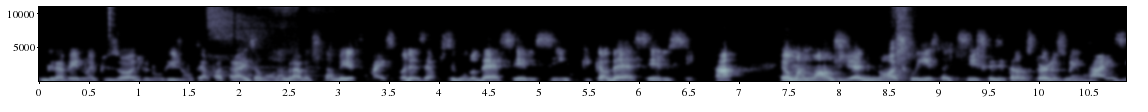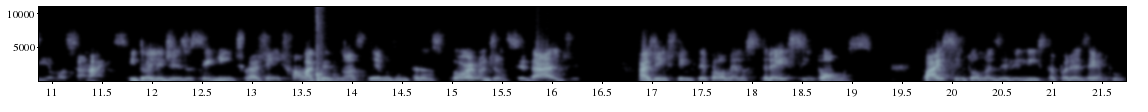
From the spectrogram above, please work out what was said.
gravei num episódio, num vídeo um tempo atrás, eu não lembrava de cabeça. Mas, por exemplo, segundo o DSM-5, o que é o DSM-5, tá? É o Manual de Diagnóstico e Estatísticas de Transtornos Mentais e Emocionais. Então, ele diz o seguinte: para a gente falar que nós temos um transtorno de ansiedade, a gente tem que ter pelo menos três sintomas. Quais sintomas ele lista, por exemplo?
